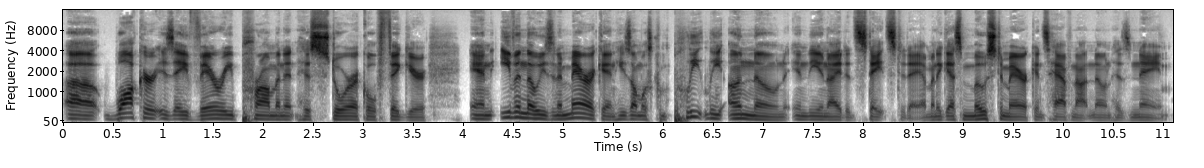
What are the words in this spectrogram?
uh, Walker is a very prominent historical figure. And even though he's an American, he's almost completely unknown in the United States today. I'm going to guess most Americans have not known his name.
